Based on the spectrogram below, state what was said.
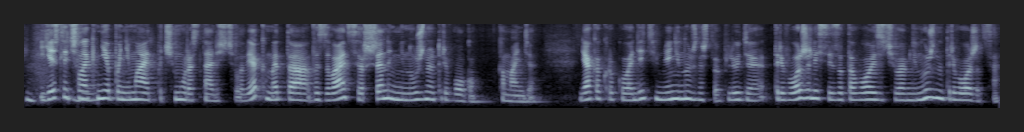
И если человек не понимает, почему расстались с человеком, это вызывает совершенно ненужную тревогу в команде. Я как руководитель, мне не нужно, чтобы люди тревожились из-за того, из-за чего им не нужно тревожиться.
